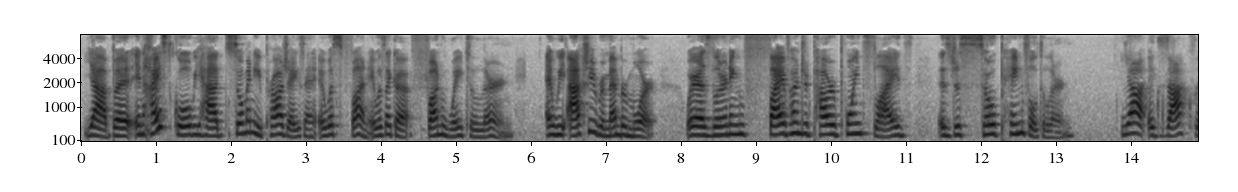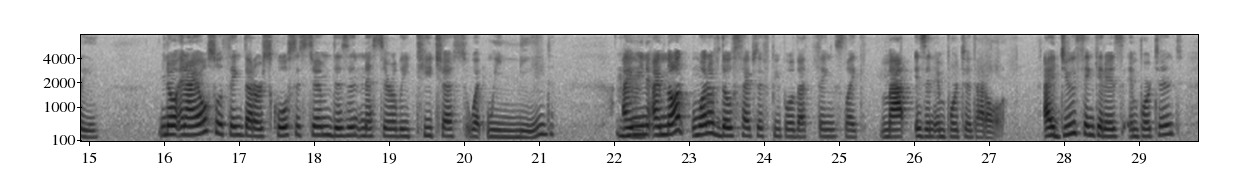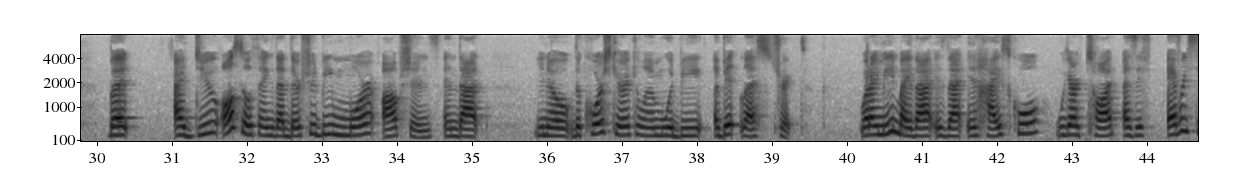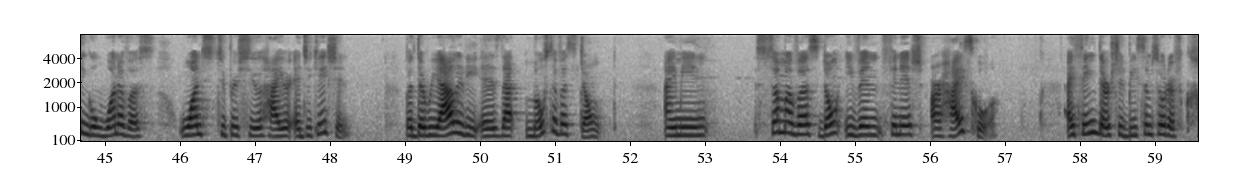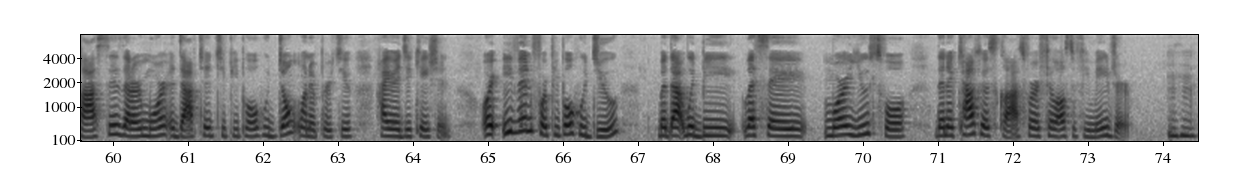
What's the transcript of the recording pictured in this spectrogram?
yeah, but in high school, we had so many projects and it was fun. It was like a fun way to learn. And we actually remember more. Whereas learning 500 PowerPoint slides is just so painful to learn. Yeah, exactly. You know, and I also think that our school system doesn't necessarily teach us what we need. Mm-hmm. I mean, I'm not one of those types of people that thinks like math isn't important at all. I do think it is important, but I do also think that there should be more options and that, you know, the course curriculum would be a bit less strict. What I mean by that is that in high school, we are taught as if every single one of us wants to pursue higher education. But the reality is that most of us don't. I mean, some of us don't even finish our high school. I think there should be some sort of classes that are more adapted to people who don't want to pursue higher education, or even for people who do, but that would be, let's say, more useful than a calculus class for a philosophy major. Mm-hmm.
